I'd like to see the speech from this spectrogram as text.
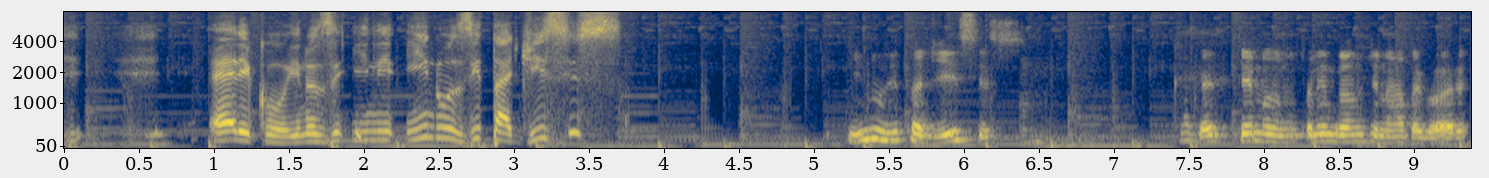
Érico, inus, in, inusitadices? Inusitadices? Ah, deve ter, mas não tô lembrando de nada agora.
